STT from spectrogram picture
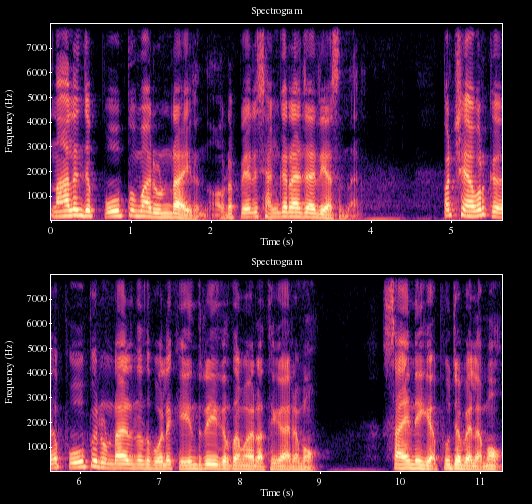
നാലഞ്ച് പോപ്പുമാരുണ്ടായിരുന്നു. അവരുടെ പേര് ശങ്കരാചാര്യാസ് എന്നായിരുന്നു പക്ഷേ അവർക്ക് പോപ്പിനുണ്ടായിരുന്നത് പോലെ കേന്ദ്രീകൃതമായ ഒരു അധികാരമോ സൈനിക ഭുജബലമോ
